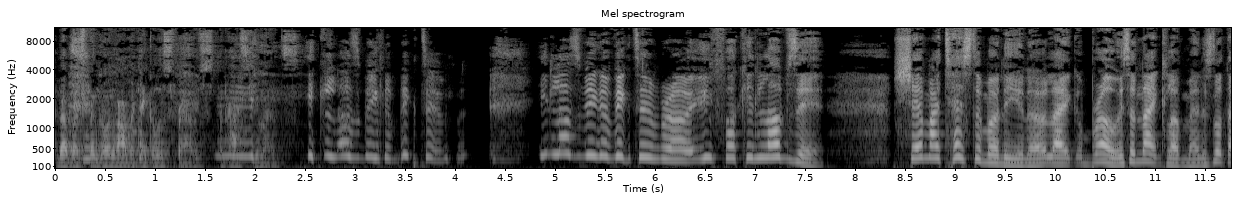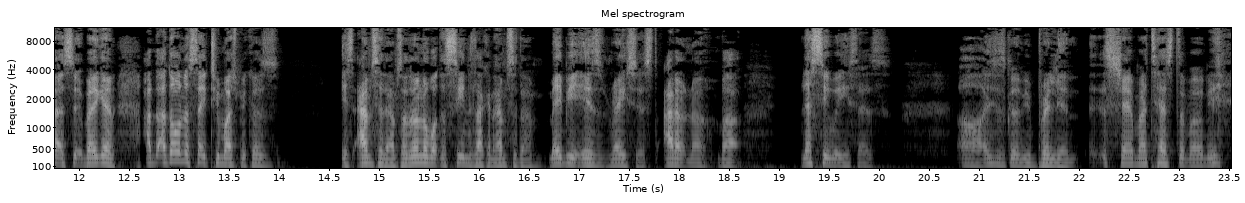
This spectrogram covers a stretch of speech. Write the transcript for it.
about what's been going on with Nicholas Rose the past few months. he loves being a victim. He loves being a victim, bro. He fucking loves it. Share my testimony, you know, like, bro, it's a nightclub, man. It's not that. But again, I, I don't want to say too much because it's Amsterdam, so I don't know what the scene is like in Amsterdam. Maybe it is racist. I don't know, but let's see what he says. Oh, this is going to be brilliant. Share my testimony.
